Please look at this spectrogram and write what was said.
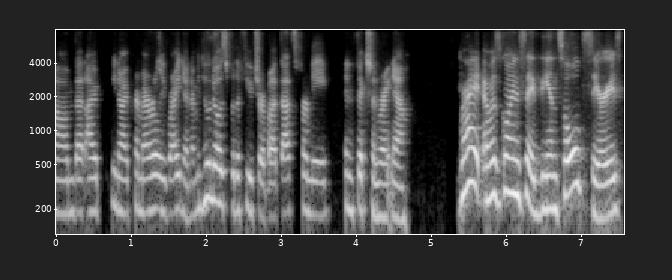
um, that I, you know, I primarily write in. I mean, who knows for the future, but that's for me in fiction right now. Right. I was going to say the Ensouled series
